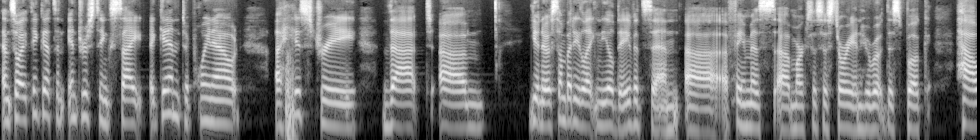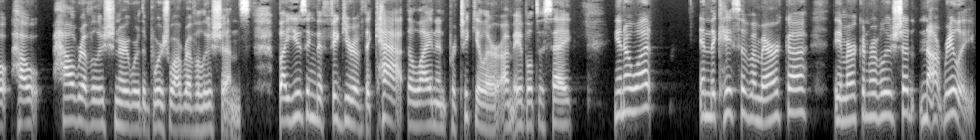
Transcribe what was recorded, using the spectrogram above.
And so I think that's an interesting site again to point out a history that um, you know, somebody like Neil Davidson, uh, a famous uh, Marxist historian who wrote this book, how how how revolutionary were the bourgeois revolutions? By using the figure of the cat, the lion in particular, I'm able to say, you know what? In the case of America, the American Revolution, not really.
